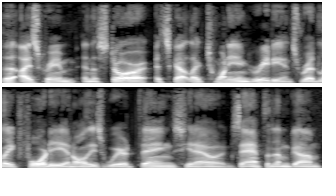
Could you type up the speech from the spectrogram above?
the ice cream in the store, it's got like 20 ingredients, Red Lake 40 and all these weird things, you know, xanthan gum.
